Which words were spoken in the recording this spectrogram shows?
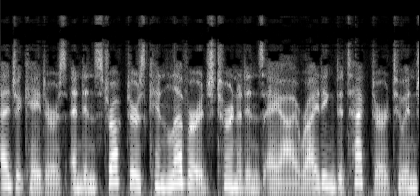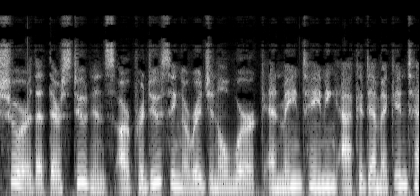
educators and instructors can leverage Turnitin's AI writing detector to ensure that their students are producing original work and maintaining academic integrity.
